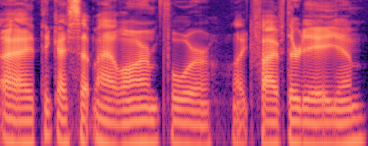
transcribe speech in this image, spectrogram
I think I set my alarm for like 5:30 a.m.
